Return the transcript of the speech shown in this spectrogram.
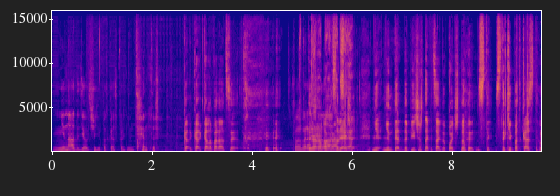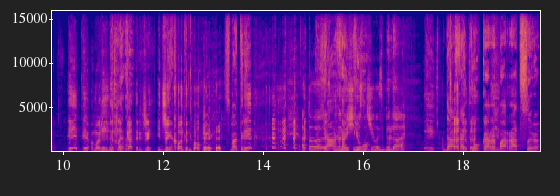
Не надо делать еще один подкаст про Nintendo. К- к- Коллаборация. Коллаборация. Представляешь, Nintendo пишешь на официальную почту с, с таким подкастом. Можете прислать картриджи и джейконы новые. Смотри, А то Я с предыдущими хочу- случилась беда. да, хочу коллаборацию.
